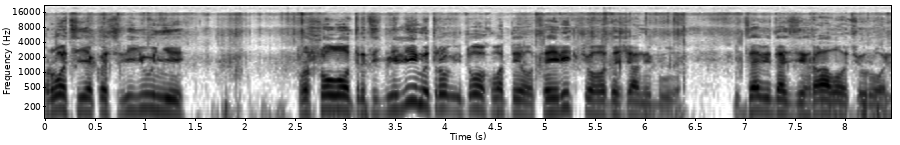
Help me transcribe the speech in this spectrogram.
році якось в іюні пройшло 30 мм і того хватило. Цей рік цього дождя не було. І це, віддать, зіграло цю роль.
